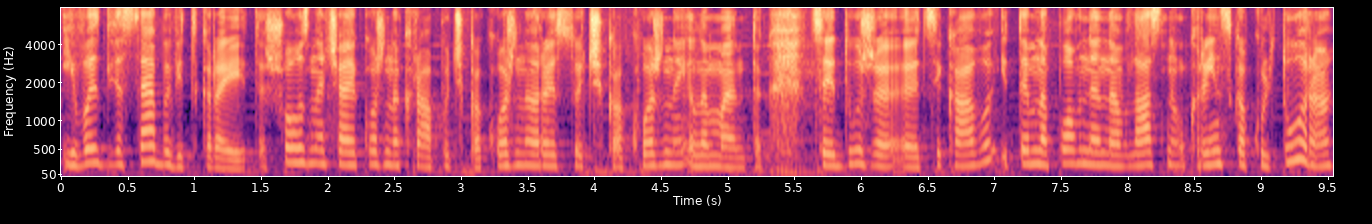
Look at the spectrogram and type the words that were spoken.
і ви для себе відкриєте, що означає кожна крапочка, кожна рисочка, кожний елементик. Це дуже е, цікаво, і тим наповнена власне українська культура.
